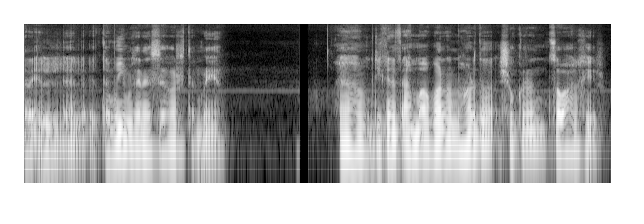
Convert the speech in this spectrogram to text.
التمويل متناهي الصغر التنمية دي كانت أهم أخبارنا النهاردة. شكرا. صباح الخير.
